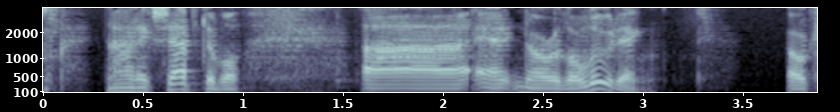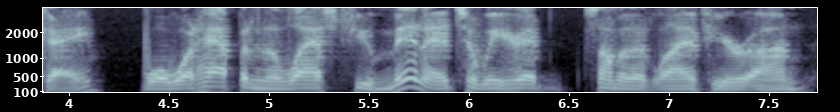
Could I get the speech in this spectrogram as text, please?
not acceptable, uh, and, nor the looting. Okay. Well, what happened in the last few minutes, and we had some of that live here on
